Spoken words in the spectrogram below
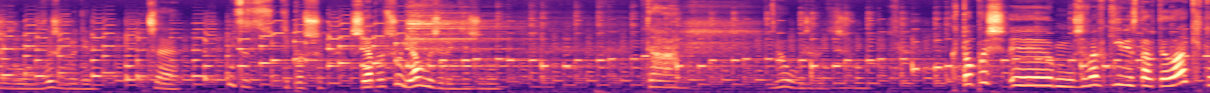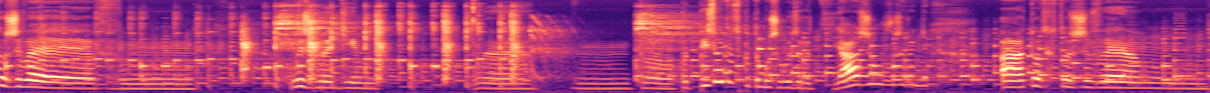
живу, в Вишгороді. Це. Ну, це типа, що, що я прошу, я в Вишгороді живу. Так. Я у Вишгороді живу. Хто пиш, ем, живе в Києві, ставте лайк, хто живе в м, Вишгороді. Е, м, то підписуйтесь, тому що Вишгород я живу в Вишгороді. А тот, хто живе. м,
